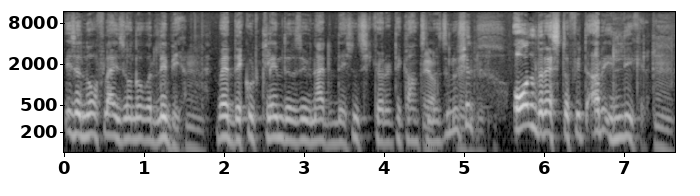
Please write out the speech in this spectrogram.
is a no-fly zone over Libya, mm. where they could claim there was a United Nations Security Council yeah, resolution. resolution all the rest of it are illegal. Mm.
